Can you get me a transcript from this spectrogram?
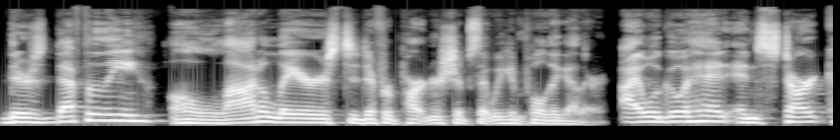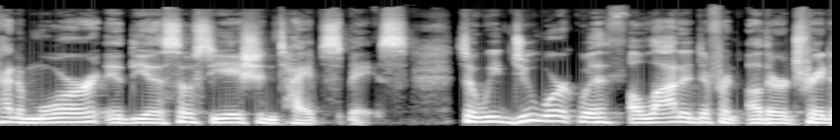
There's definitely a lot of layers to different partnerships that we can pull together. I will go ahead and start kind of more in the association type space. So we do work with a lot of different other trade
